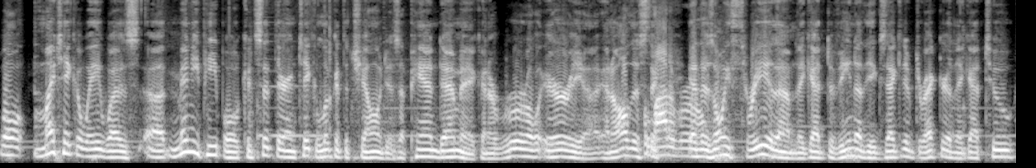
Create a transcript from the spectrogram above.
Well, my takeaway was uh, many people could sit there and take a look at the challenges, a pandemic and a rural area and all this. A lot of rural. And there's only three of them. They got Davina, the executive director, and they got two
